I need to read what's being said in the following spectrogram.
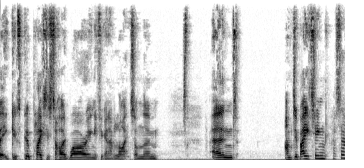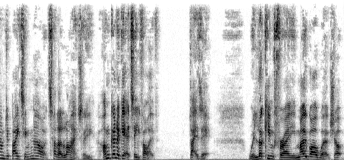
but it gives good places to hide wiring if you're going to have lights on them. And I'm debating. I say I'm debating. No, I tell a lie actually. I'm going to get a T5. That is it. We're looking for a mobile workshop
